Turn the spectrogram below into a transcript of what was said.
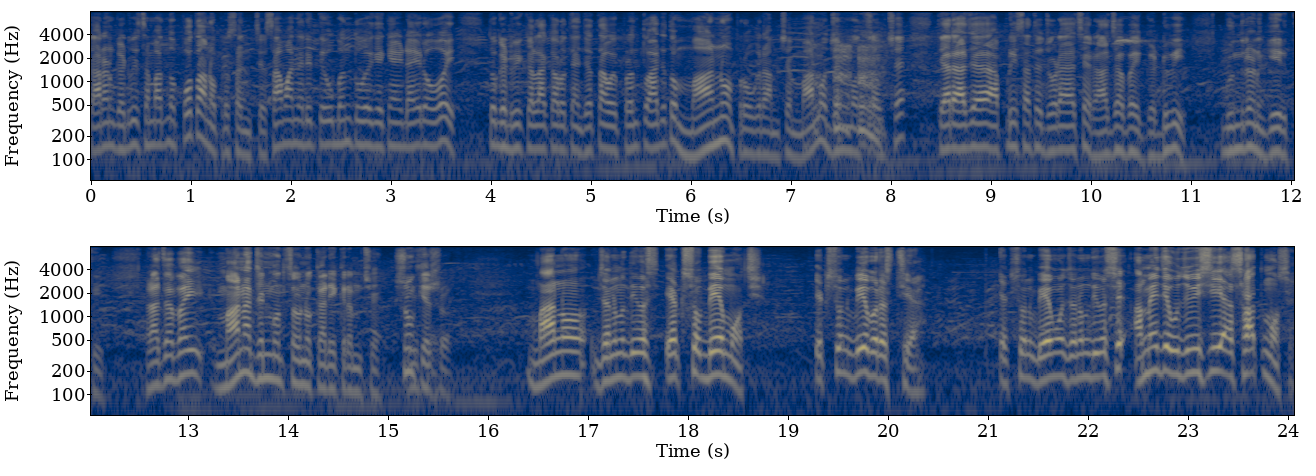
ચારણ ગઢવી સમાજનો પોતાનો પ્રસંગ છે. સામાન્ય રીતે એવું બનતું હોય કે ક્યાંય ડાયરો હોય તો ગઢવી કલાકારો ત્યાં જતા હોય પરંતુ આજે તો માનો પ્રોગ્રામ છે માનો જન્મોત્સવ છે. ત્યારે આજે આપણી સાથે જોડાયા છે રાજાભાઈ ગઢવી ગુંદરણ ગીરથી. રાજાભાઈ માના જન્મોત્સવનો કાર્યક્રમ છે. શું કહેશો? માનો જન્મદિવસ એકસો બેમો છે. એકસો ને બે વર્ષ થયા. એકસો ને બેમો જન્મદિવસ છે. અમે જે ઉજવી છીએ આ સાતમો છે.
